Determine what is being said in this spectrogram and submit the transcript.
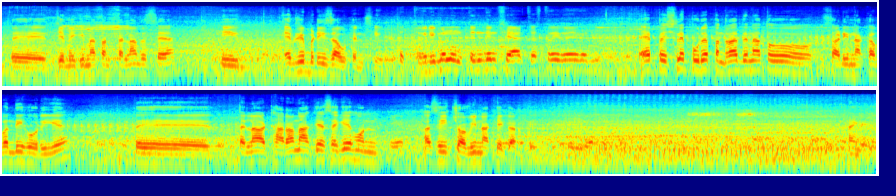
ਤੇ ਜਿਵੇਂ ਕਿ ਮੈਂ ਤੁਹਾਨੂੰ ਪਹਿਲਾਂ ਦੱਸਿਆ ਕਿ everybody is out in field ਤਕਰੀਬਨ 3 ਦਿਨ ਸ਼ਹਿਰ ਕਿਸ ਤਰ੍ਹਾਂ ਹੀ ਰਹੇਗਾ ਜੀ? ਇਹ ਪਿਛਲੇ ਪੂਰੇ 15 ਦਿਨਾਂ ਤੋਂ ਸਾਡੀ ਨਾਕਾਬੰਦੀ ਹੋ ਰਹੀ ਹੈ ਤੇ ਪਹਿਲਾਂ 18 ਨਾਕੇ ਸੀਗੇ ਹੁਣ ਅਸੀਂ 24 ਨਾਕੇ ਕਰਤੇ ਥੈਂਕ ਯੂ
